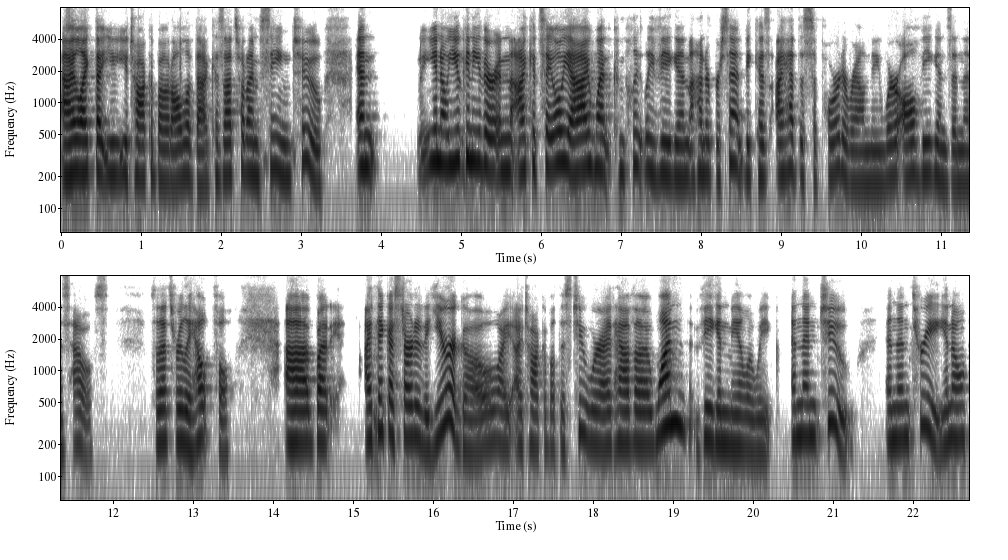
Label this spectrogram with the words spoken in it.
I like that you, you talk about all of that because that's what I'm seeing too. And you know, you can either, and I could say, oh, yeah, I went completely vegan 100% because I had the support around me. We're all vegans in this house. So that's really helpful. Uh, but I think I started a year ago. I, I, talk about this too, where I'd have a one vegan meal a week, and then two, and then three. You know,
